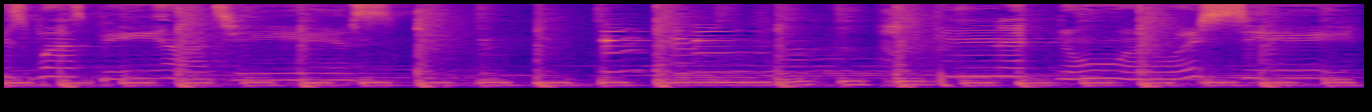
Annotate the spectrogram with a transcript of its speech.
Always was beyond her years. Hoping that no one would see.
